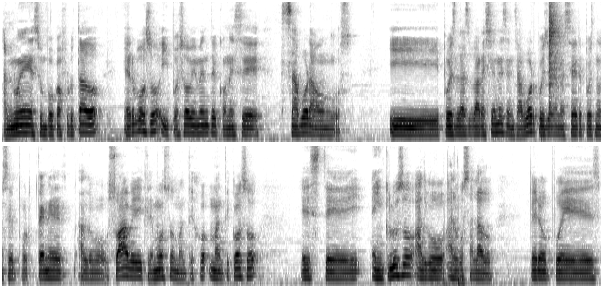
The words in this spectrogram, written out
a nuez, un poco afrutado, herboso y pues obviamente con ese sabor a hongos. Y pues las variaciones en sabor pues llegan a ser pues no sé, por tener algo suave, cremoso, mantecoso, este e incluso algo algo salado. Pero pues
